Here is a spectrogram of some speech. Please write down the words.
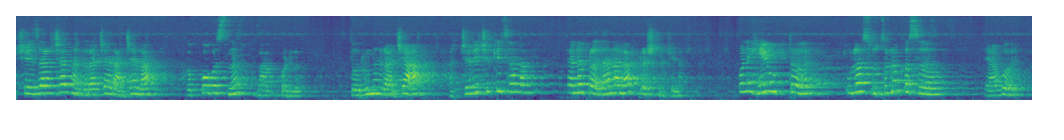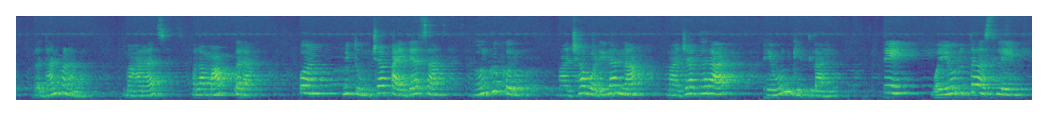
शेजारच्या नगराच्या राजाला गप्प बसणं भाग पडलं. तरुण राजा आश्चर्यचकित झाला. त्यानं प्रधानाला प्रश्न केला. पण हे उत्तर तुला सुचलं कसं? त्यावर प्रधान म्हणाला. महाराज मला माफ करा. पण मी तुमच्या कायद्याचा भंग करून माझ्या वडिलांना माझ्या घरात ठेवून घेतला आहे. ते वयोवृद्ध असले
